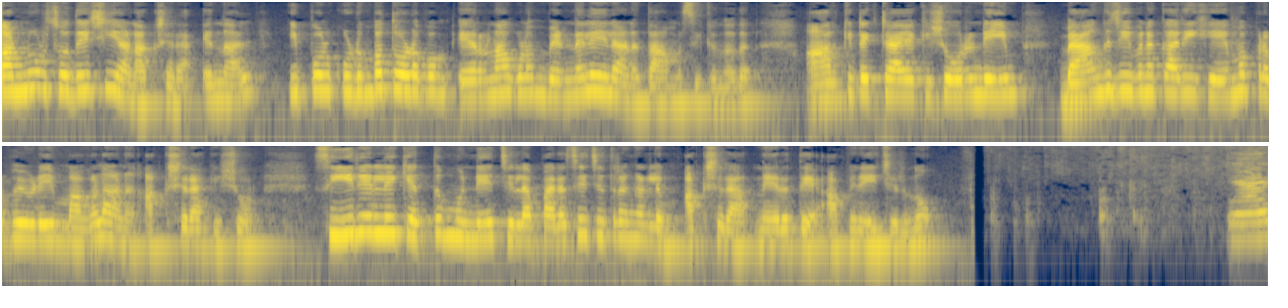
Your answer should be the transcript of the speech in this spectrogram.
കണ്ണൂർ സ്വദേശിയാണ് അക്ഷര. എന്നാൽ ഇപ്പോൾ കുടുംബത്തോടൊപ്പം എറണാകുളം വെണ്ണലയിലാണ് താമസിക്കുന്നത്. ആർക്കിടെക്റ്റായ കിഷോറിന്റെയും ബാങ്ക് ജീവനക്കാരി ഹേമപ്രഭയുടെയും മകളാണ് അക്ഷര കിഷോർ. സീരിയലിലേക്ക് എത്തും മുന്നേ ചില പരസ്യ ചിത്രങ്ങളിലും അക്ഷര നേരത്തെ അഭിനയിച്ചിരുന്നു. ഞാൻ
